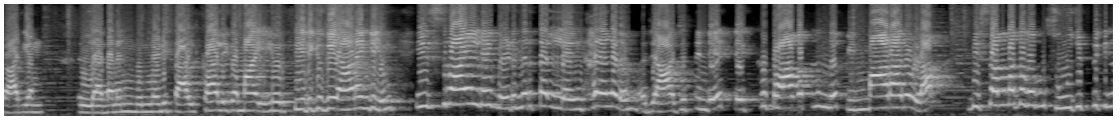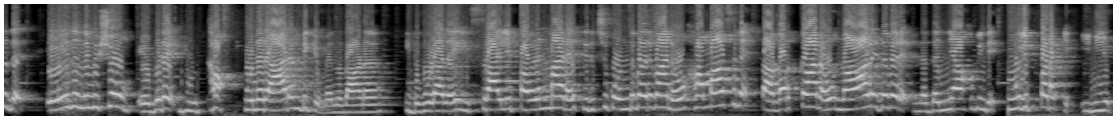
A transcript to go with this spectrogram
കാര്യം. ലബനൻ മുന്നണി താൽക്കാലികമായി നിർത്തിയിരിക്കുകയാണെങ്കിലും ഇസ്രായേലിന്റെ വെടിനിർത്തൽ ലംഘനങ്ങളും രാജ്യത്തിന്റെ തെക്ക് ഭാഗത്തു നിന്ന് പിന്മാറാനുള്ള വിസമ്മതവും സൂചിപ്പിക്കുന്നത് ഏത് നിമിഷവും എവിടെ യുദ്ധം പുനരാരംഭിക്കും എന്നതാണ്. ഇതുകൂടാതെ ഇസ്രായേലി പൗരന്മാരെ തിരിച്ചു കൊണ്ടുവരുവാനോ ഹമാസിനെ തകർക്കാനോ നാളിതുവരെ നെതന്യാഹുവിന്റെ കൂലിപ്പടയ്ക്ക് ഇനിയും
